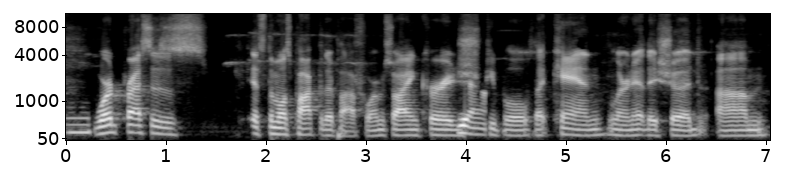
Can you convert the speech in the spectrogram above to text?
WordPress is it's the most popular platform, so I encourage yeah. people that can learn it. They should. Um,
